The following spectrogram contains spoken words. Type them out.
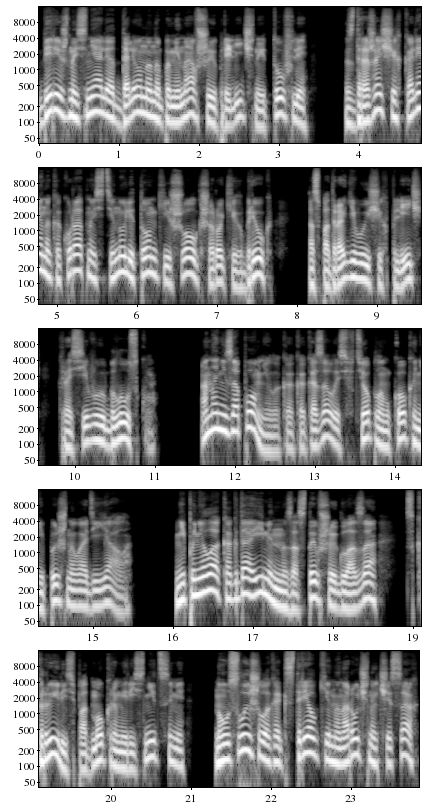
бережно сняли отдаленно напоминавшие приличные туфли, с дрожащих коленок аккуратно стянули тонкий шелк широких брюк, а с подрагивающих плеч — красивую блузку. Она не запомнила, как оказалась в теплом коконе пышного одеяла. Не поняла, когда именно застывшие глаза скрылись под мокрыми ресницами, но услышала, как стрелки на наручных часах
